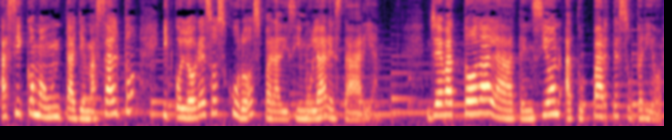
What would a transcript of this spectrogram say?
así como un talle más alto y colores oscuros para disimular esta área. Lleva toda la atención a tu parte superior.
